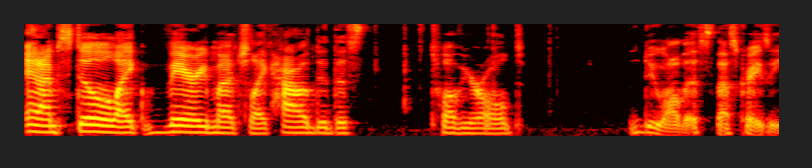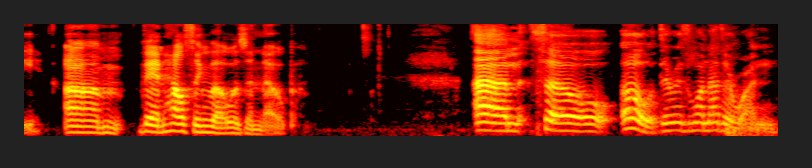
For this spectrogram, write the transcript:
and I'm still like very much like how did this 12 year old do all this? That's crazy. Um Van Helsing though was a nope. um so oh, there was one other one.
